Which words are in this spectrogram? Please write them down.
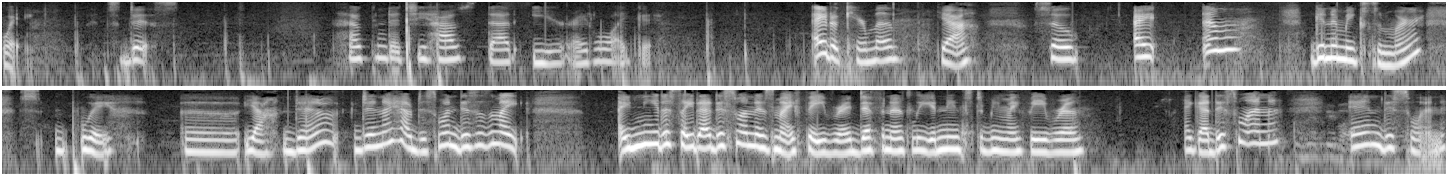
wait it's this how can that she has that ear? I don't like it. I don't care but yeah. So i am gonna make some more. S- wait. Uh yeah. Then then i have this one? This is my i need to say that this one is my favorite. Definitely it needs to be my favorite. I got this one and this one.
